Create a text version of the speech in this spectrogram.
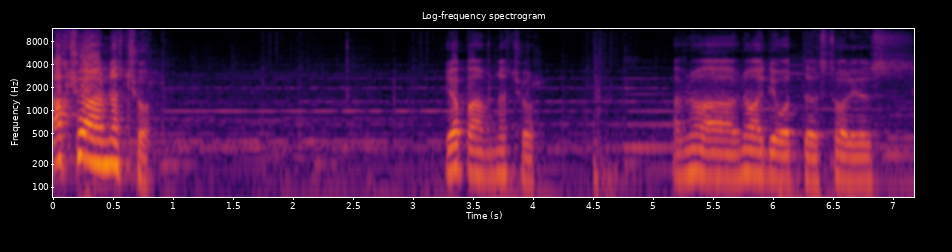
Actually, I'm not sure. Yep, I'm not sure. I have no, I have no idea what the story is.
